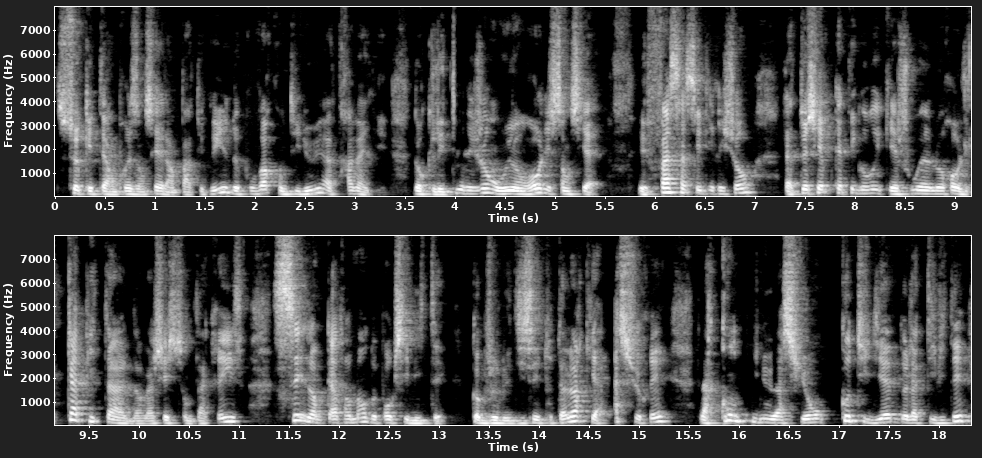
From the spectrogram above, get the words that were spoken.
ceux qui étaient en présentiel en particulier, de pouvoir continuer à travailler. Donc les dirigeants ont eu un rôle essentiel. Et face à ces dirigeants, la deuxième catégorie qui a joué un rôle capital dans la gestion de la crise, c'est l'encadrement de proximité comme je le disais tout à l'heure, qui a assuré la continuation quotidienne de l'activité.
